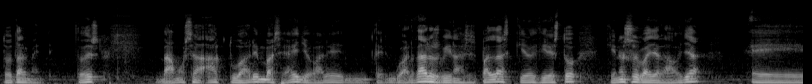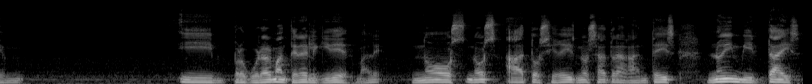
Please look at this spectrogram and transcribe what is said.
totalmente. Entonces, vamos a actuar en base a ello, ¿vale? Guardaros bien las espaldas, quiero decir esto, que no se os vaya la olla eh, y procurar mantener liquidez, ¿vale? No os, no os atosiguéis, no os atragantéis, no invirtáis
